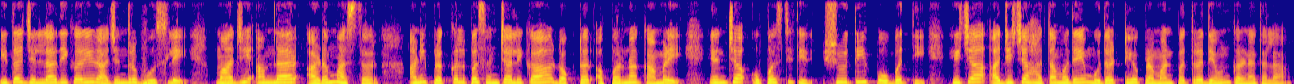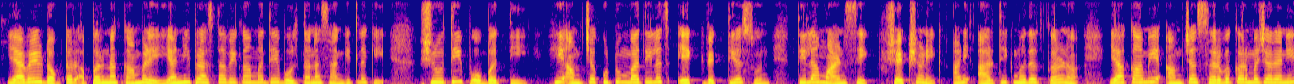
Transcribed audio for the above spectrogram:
इथं जिल्हाधिकारी राजेंद्र भोसले माजी आमदार आडम मास्तर आणि प्रकल्प संचालिका डॉक्टर अपर्णा कांबळे यांच्या उपस्थितीत श्रुती पोबत्ती हिच्या आजीच्या हातामध्ये मुदत ठेव प्रमाणपत्र देऊन करण्यात आला. यावेळी डॉक्टर अपर्णा कांबळे यांनी प्रास्ताविकामध्ये बोलताना सांगितलं की श्रुती पोबत्ती ही आमच्या कुटुंबातीलच एक व्यक्ती असून तिला मानसिक शैक्षणिक आणि आर्थिक मदत करणं या कामी आमच्या सर्व कर्मचाऱ्यांनी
